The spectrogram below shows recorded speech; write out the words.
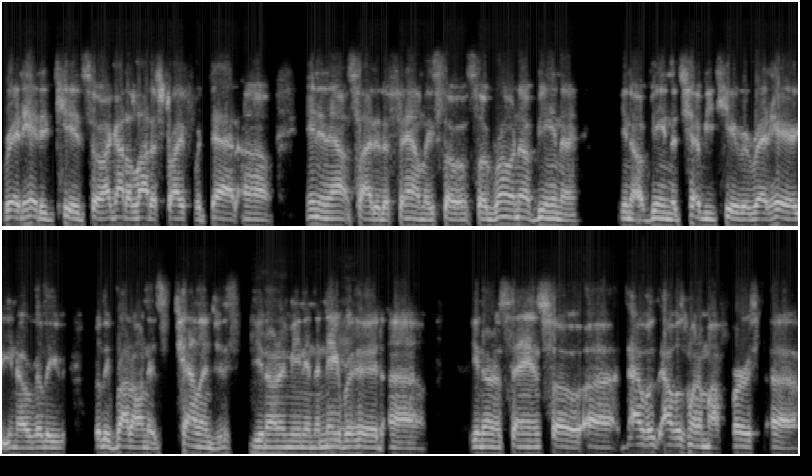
red-headed kid. So I got a lot of strife with that, um, in and outside of the family. So, so growing up being a, you know, being the chubby kid with red hair, you know, really, really brought on its challenges. You know what I mean in the neighborhood. Um, you know what I'm saying? So uh, that was that was one of my first uh,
